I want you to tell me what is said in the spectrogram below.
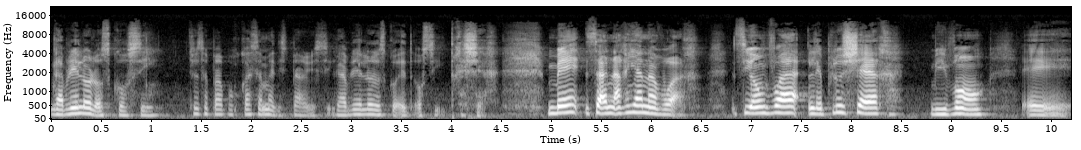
Gabriel Orozco aussi. Je ne sais pas pourquoi ça m'a disparu ici. Gabriel Orozco est aussi très cher. Mais ça n'a rien à voir. Si on voit les plus chers vivants eh,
